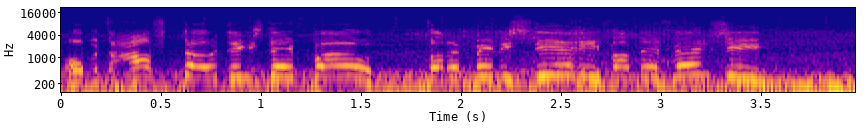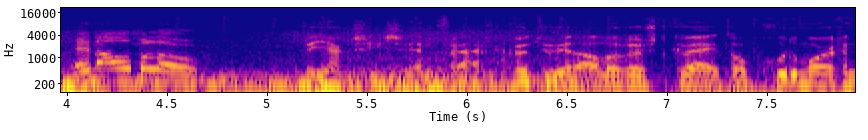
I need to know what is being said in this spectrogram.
op het aftotingsdepot van het ministerie van Defensie in Almelo. Reacties en vragen kunt u in alle rust kwijt op Goedemorgen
